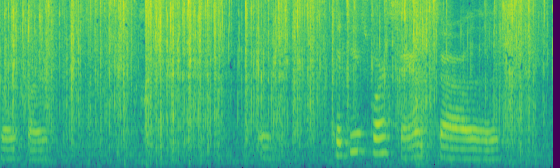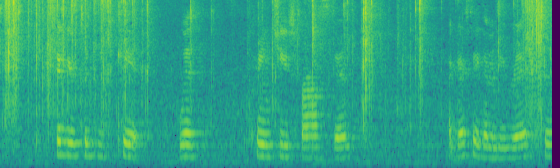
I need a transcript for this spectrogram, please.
but fine. Mm. Cookies for Santa. Sugar cookie kit with cream cheese frosting. I guess they're gonna be red too.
